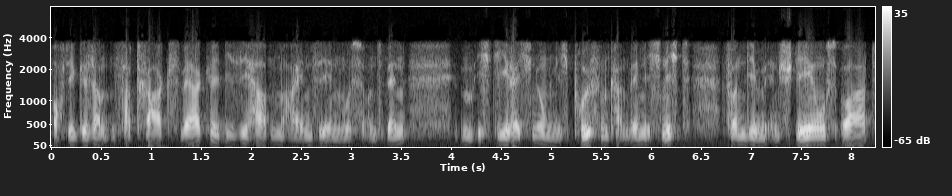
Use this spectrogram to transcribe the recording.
auch die gesamten Vertragswerke, die sie haben, einsehen muss. Und wenn ich die Rechnung nicht prüfen kann, wenn ich nicht von dem Entstehungsort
